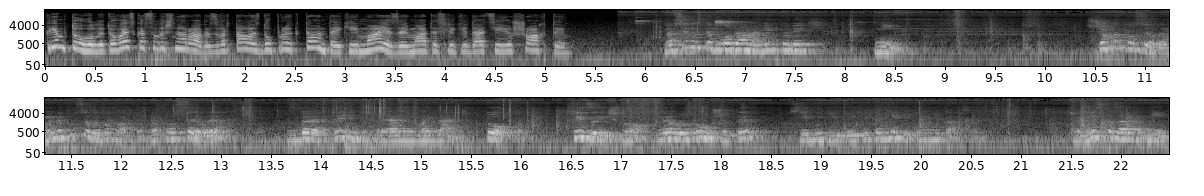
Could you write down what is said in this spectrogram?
Крім того, Литовецька селищна рада зверталась до проєктанта, який має займатися ліквідацією шахти. На всі листи було дано відповідь ні. Що ми просили? Ми не просили багато. Ми просили зберегти індустріальний майданчик. Тобто фізично не розрушити всі будівлі, які там є, і комунікації. Мені сказали ні.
